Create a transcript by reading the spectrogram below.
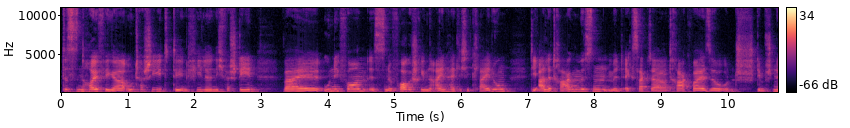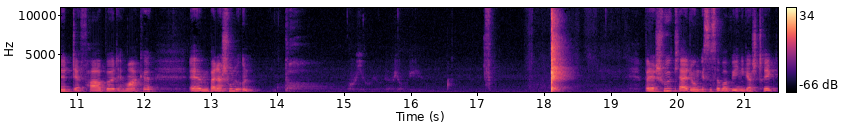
Das ist ein häufiger Unterschied, den viele nicht verstehen, weil Uniform ist eine vorgeschriebene einheitliche Kleidung, die alle tragen müssen mit exakter Tragweise und dem Schnitt, der Farbe, der Marke. Ähm, bei einer Schule und Bei der Schulkleidung ist es aber weniger strikt,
